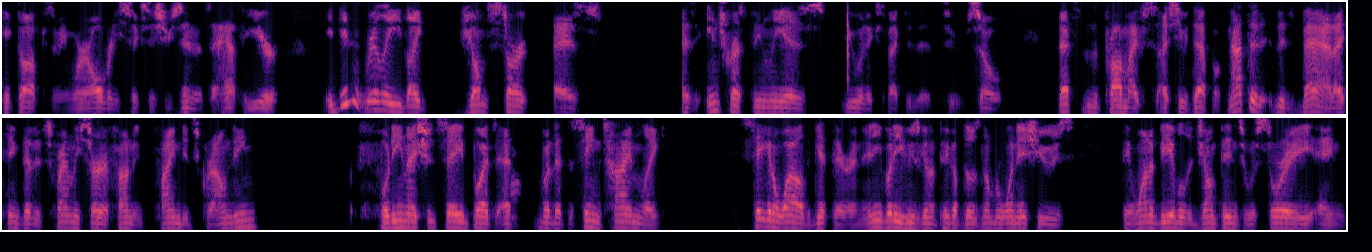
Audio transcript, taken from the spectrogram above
kicked off because I mean, we're already six issues in, it's a half a year. It didn't really like jumpstart as, as interestingly as you would expected it to. So that's the problem I, I see with that book. Not that it's bad. I think that it's finally started to find, find its grounding, footing, I should say, but at, but at the same time, like, it's taken a while to get there. And anybody who's going to pick up those number one issues, they want to be able to jump into a story and,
